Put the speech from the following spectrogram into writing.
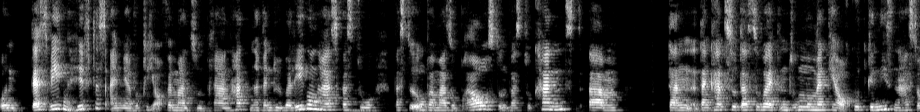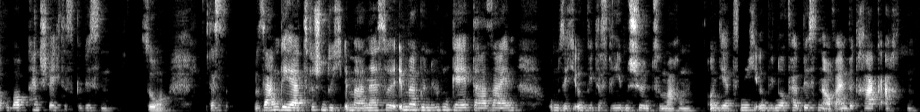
Und deswegen hilft es einem ja wirklich auch, wenn man so einen Plan hat. Ne? Wenn du Überlegungen hast, was du, was du irgendwann mal so brauchst und was du kannst, ähm, dann, dann kannst du das soweit in so einem Moment ja auch gut genießen, hast auch überhaupt kein schlechtes Gewissen. So, das sagen wir ja zwischendurch immer, ne? es soll immer genügend Geld da sein, um sich irgendwie das Leben schön zu machen und jetzt nicht irgendwie nur verbissen auf einen Betrag achten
